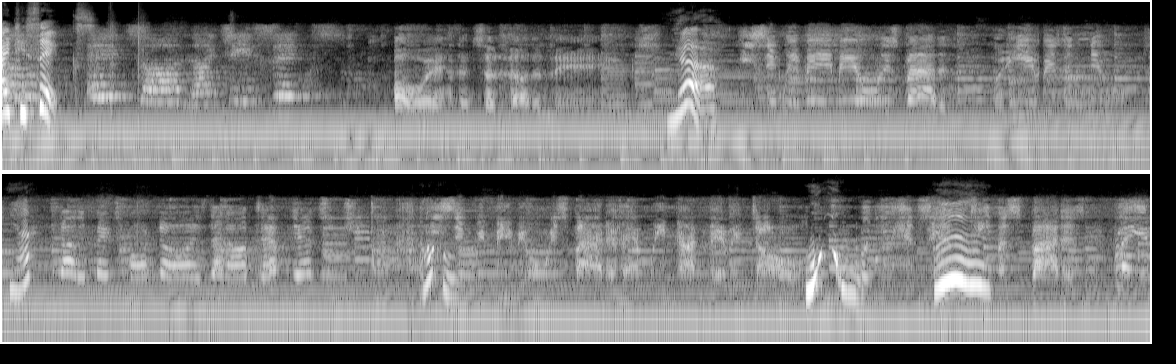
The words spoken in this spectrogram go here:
96. Boy, that's a lot of legs. Yeah. He said we may be only spiders, but here is the news. Yeah. Nothing makes more noise than our tap dancing shoes. Oh. He said we may be only spiders and we not very tall. Ooh. But you should see Ooh. a team of spiders playing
